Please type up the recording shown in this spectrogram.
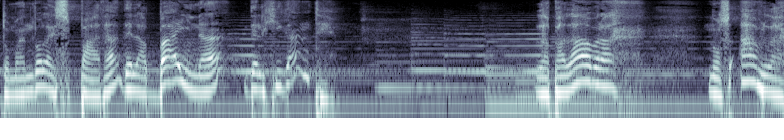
Tomando la espada de la vaina del gigante. La palabra nos habla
